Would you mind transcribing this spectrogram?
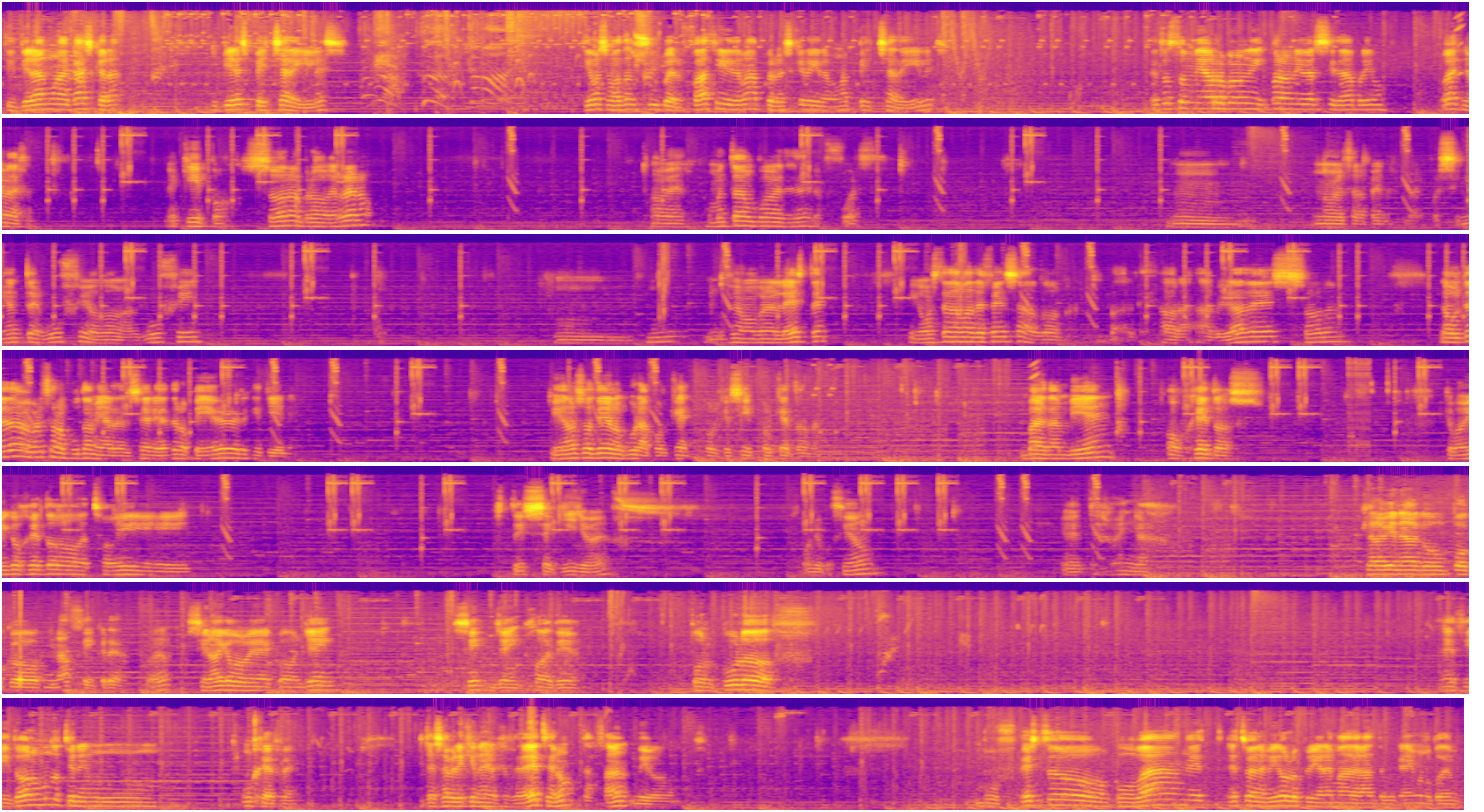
Si tiran una cáscara y pierdes pecha de guiles. Tío, se matan súper fácil y demás, pero es que le dirán una pecha de guiles. Esto es mi ahorro para, para la universidad, primo. Uy, ya me dejan. Equipo. Sora, Pro Guerrero. A ver, aumenta un poco de la fuerza. Mm, no merece la pena. Vale, pues siguiente, Goofy o Donald. Goofy. Mm, vamos a ponerle este. Y como este da más defensa, a Donald. Vale. Ahora, habilidades, Sora. La voltereta me parece una puta mierda, en serio. Es de lo peor que tiene. Y no solo tiene locura. ¿Por qué? Porque sí, porque Donald. Vale, también objetos. Que por mí que objetos estoy... Estoy sequillo, ¿eh? Coño, poción. Este, venga. Que ahora viene algo un poco nazi, creo. A ver, si no hay que volver con Jane. Sí, Jane, joder, tío. Por culo. Es decir, todos los mundos tienen un, un jefe. Ya sabréis quién es el jefe de este, ¿no? Tarzán, digo. Buf, esto, como van est- estos enemigos, los explicaré más adelante, porque ahora mismo no podemos.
